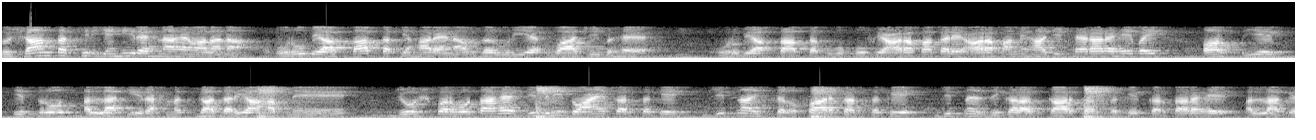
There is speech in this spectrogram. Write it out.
تو شام تک پھر یہیں رہنا ہے مولانا۔ غروب آفتاب تک یہاں رہنا ضروری ہے، واجب ہے۔ غروب آفتاب تک وقوف عرفہ کرے، عرفہ میں حاجی ٹھہرا رہے بھائی۔ اور یہ اس روز اللہ کی رحمت کا دریا اپنے جوش پر ہوتا ہے۔ جتنی دعائیں کر سکے، جتنا استغفار کر سکے جتنے ذکر اذکار کر سکے، کرتا رہے۔ اللہ کے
